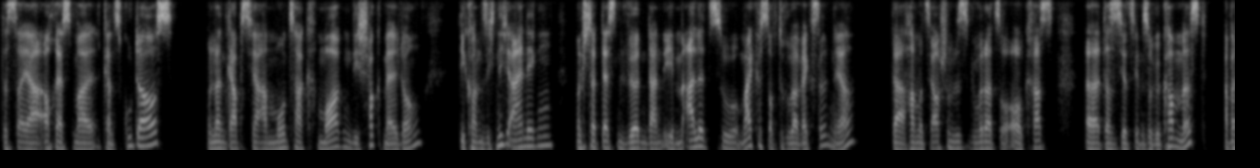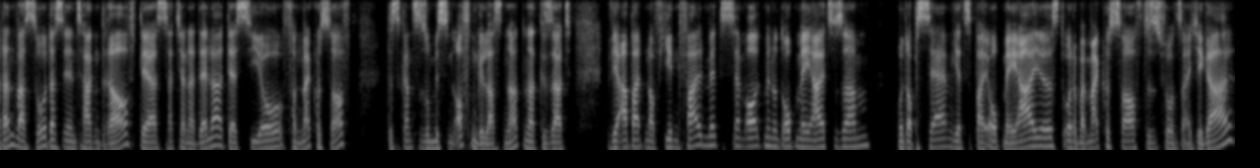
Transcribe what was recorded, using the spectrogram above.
Das sah ja auch erstmal ganz gut aus. Und dann gab es ja am Montagmorgen die Schockmeldung. Die konnten sich nicht einigen und stattdessen würden dann eben alle zu Microsoft drüber wechseln, ja. Da haben wir uns ja auch schon ein bisschen gewundert, so, oh krass, äh, dass es jetzt eben so gekommen ist. Aber dann war es so, dass in den Tagen drauf der Satya Nadella, der CEO von Microsoft, das Ganze so ein bisschen offen gelassen hat und hat gesagt, wir arbeiten auf jeden Fall mit Sam Altman und OpenAI zusammen. Und ob Sam jetzt bei OpenAI ist oder bei Microsoft, das ist für uns eigentlich egal.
